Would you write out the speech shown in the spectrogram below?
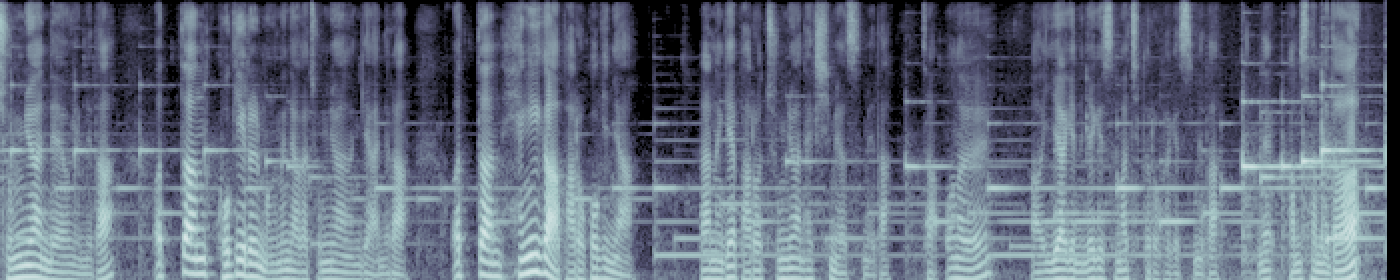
중요한 내용입니다. 어떠한 고기를 먹느냐가 중요한 게 아니라 어떠한 행위가 바로 고기냐라는 게 바로 중요한 핵심이었습니다. 자, 오늘 어, 이야기는 여기서 마치도록 하겠습니다. 네, 감사합니다.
